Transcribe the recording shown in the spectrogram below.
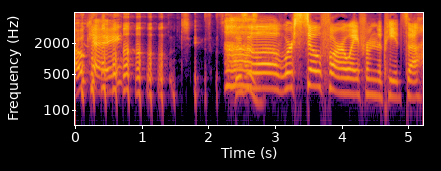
Okay, This is Oh, we're so far away from the pizza.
